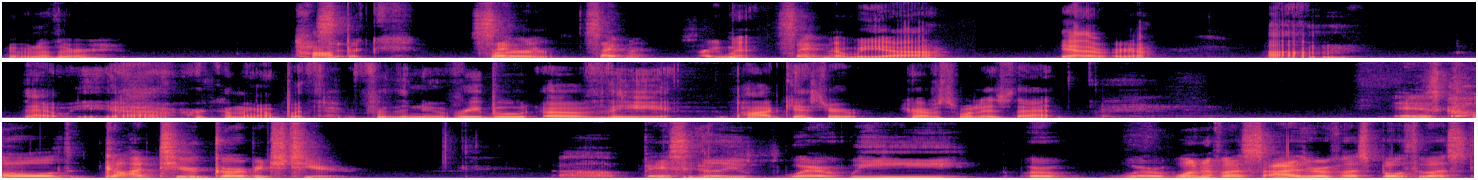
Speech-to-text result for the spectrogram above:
we have another topic Segment. Segment. segment that Segment. we uh yeah there we go um that we uh, are coming up with for the new reboot of the podcaster. Travis, what is that? It is called God Tier Garbage Tier. Uh, basically, where we, or where one of us, either of us, both of us,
